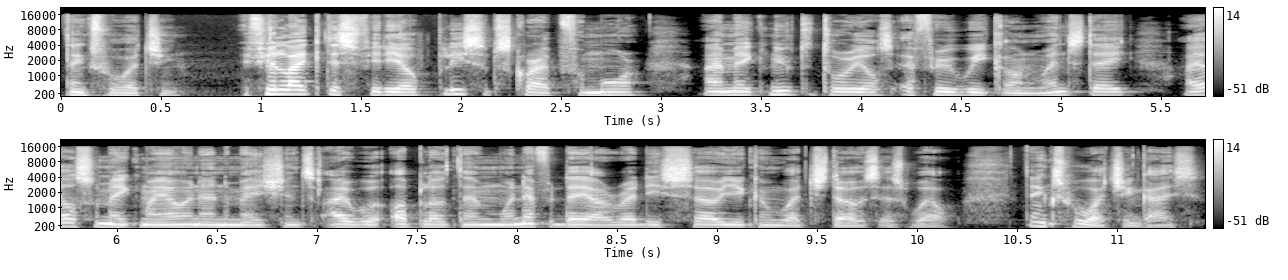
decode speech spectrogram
thanks for watching if you like this video, please subscribe for more. I make new tutorials every week on Wednesday. I also make my own animations. I will upload them whenever they are ready so you can watch those as well. Thanks for watching guys.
